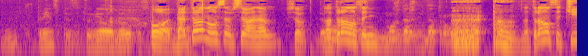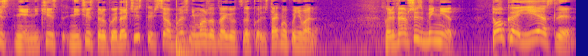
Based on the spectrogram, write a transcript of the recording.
В принципе, затумил одну руку. О, дотронулся, все, она, все, Да дотронулся, Может, может, даже не дотронулся. дотронулся чист, не, не чист, не чистой рукой, да чистой, все, больше не может дотрагиваться до койдыш. Так мы понимали. Говорит, а в шизбе нет. Только если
